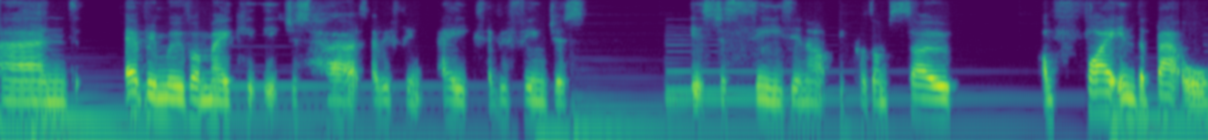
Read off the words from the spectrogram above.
and every move I make, it, it just hurts. Everything aches. Everything just it's just seizing up because I'm so I'm fighting the battle,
